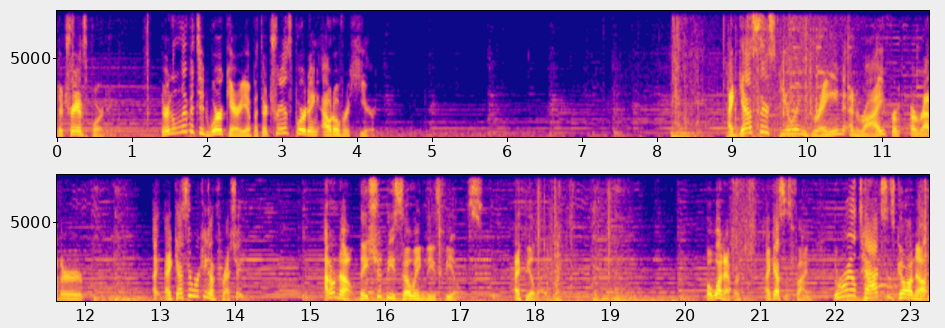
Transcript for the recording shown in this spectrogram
They're transporting. They're in a limited work area, but they're transporting out over here. I guess they're stealing grain and rye from, or rather, I, I guess they're working on threshing? I don't know. They should be sowing these fields. I feel like. But whatever. I guess it's fine. The royal tax has gone up,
